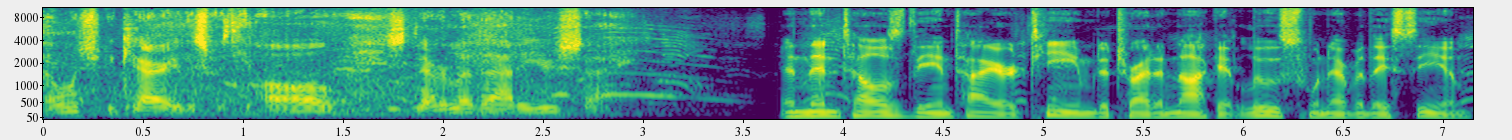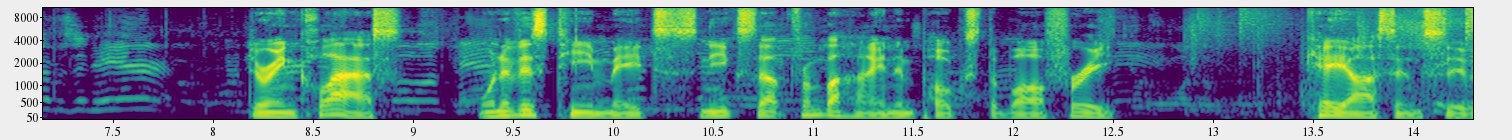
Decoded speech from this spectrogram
I want you to carry this with you always. Never let it out of your sight. And then tells the entire team to try to knock it loose whenever they see him. During class, one of his teammates sneaks up from behind and pokes the ball free. Chaos ensues.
